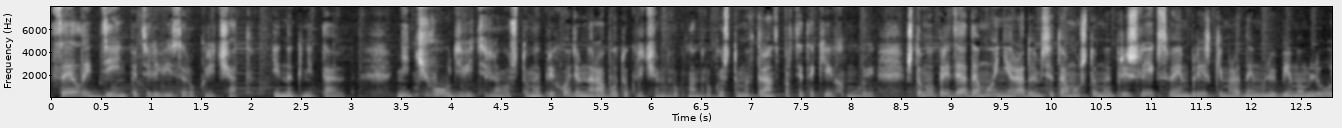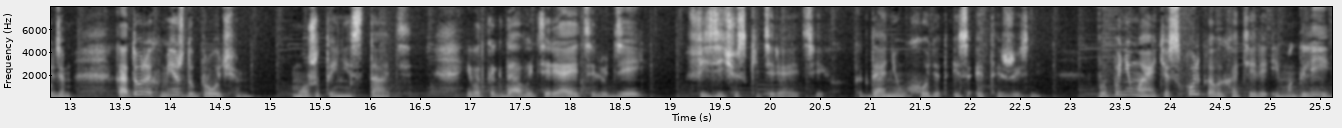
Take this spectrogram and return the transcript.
Целый день по телевизору кричат и нагнетают. Ничего удивительного, что мы приходим на работу, кричим друг на друга, что мы в транспорте такие хмурые, что мы, придя домой, не радуемся тому, что мы пришли к своим близким, родным, любимым людям, которых, между прочим, может и не стать. И вот когда вы теряете людей, физически теряете их, когда они уходят из этой жизни. Вы понимаете, сколько вы хотели и могли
